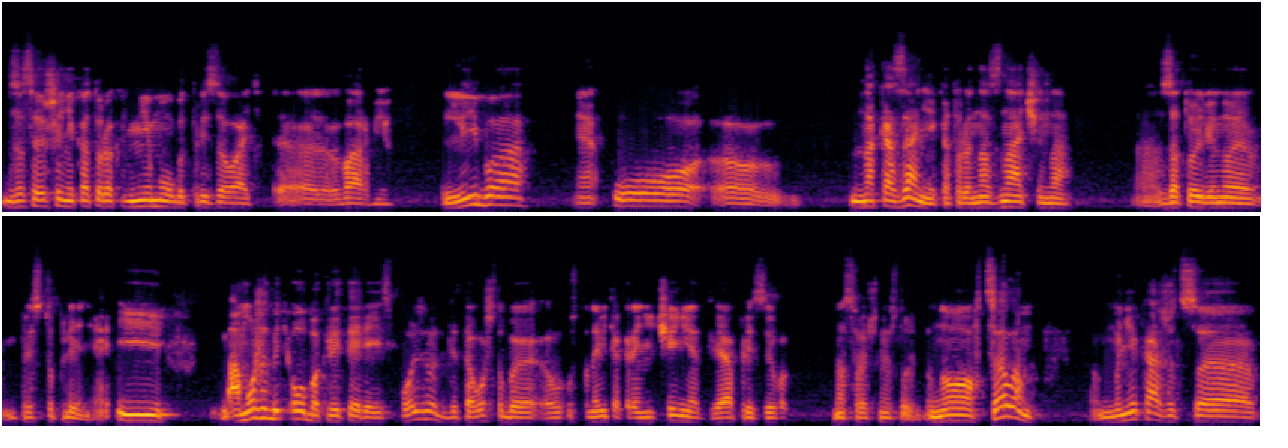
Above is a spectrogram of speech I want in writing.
за совершение которых не могут призывать э, в армию, либо э, о э, наказании, которое назначено за то или иное преступление. И, а может быть, оба критерия использовать для того, чтобы э, установить ограничения для призыва на срочную службу. Но в целом, мне кажется,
